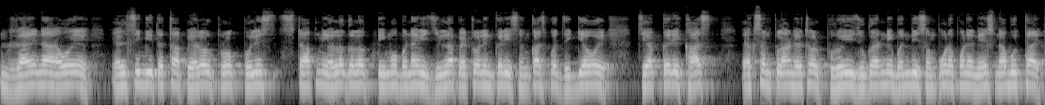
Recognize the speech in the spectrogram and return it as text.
A રાયનાઓએ એલસીબી તથા પેરોલ પ્રોક પોલીસ સ્ટાફની અલગ અલગ ટીમો બનાવી જિલ્લા પેટ્રોલિંગ કરી શંકાસ્પદ જગ્યાઓએ ચેક કરી ખાસ એક્શન પ્લાન હેઠળ ભ્રોહી જુગારની બંદી સંપૂર્ણપણે નેસ્તનાબૂદ થાય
